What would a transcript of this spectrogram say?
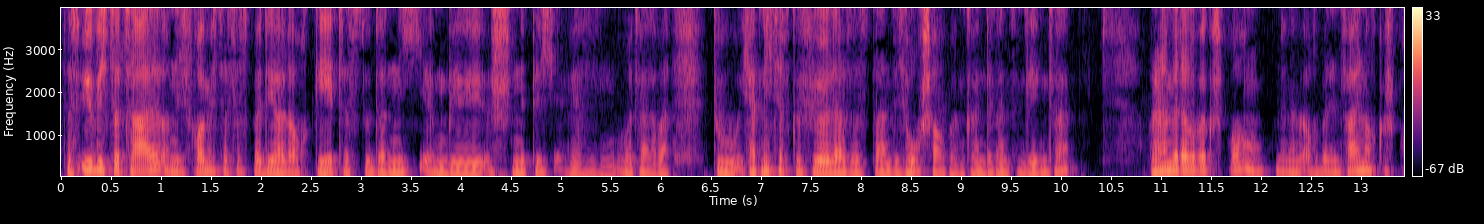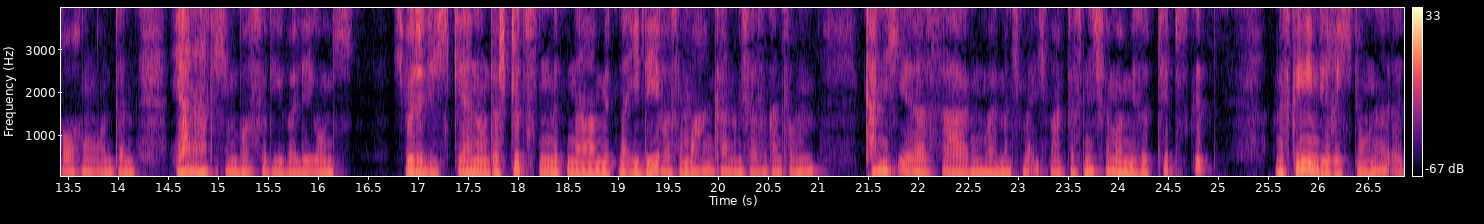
das übe ich total und ich freue mich, dass das bei dir halt auch geht, dass du dann nicht irgendwie schnippig, das ist ein Urteil, aber du, ich habe nicht das Gefühl, dass es dann sich hochschaukeln könnte, ganz im Gegenteil. Und dann haben wir darüber gesprochen und dann haben wir auch über den Fall noch gesprochen und dann, ja, dann hatte ich im Bus so die Überlegung, ich, ich würde dich gerne unterstützen mit einer, mit einer Idee, was man machen kann. Und ich war so ganz so, hm, kann ich ihr das sagen? Weil manchmal, ich mag das nicht, wenn man mir so Tipps gibt. Und es ging in die Richtung, ne?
